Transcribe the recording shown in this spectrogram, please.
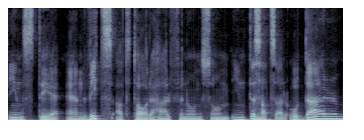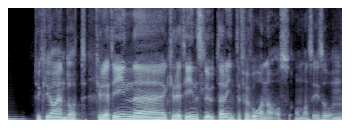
finns det en vits att ta det här för någon som inte Mm. satsar? Och där tycker jag ändå att... Kreatin, eh, kreatin slutar inte förvåna oss om man säger så. Mm.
